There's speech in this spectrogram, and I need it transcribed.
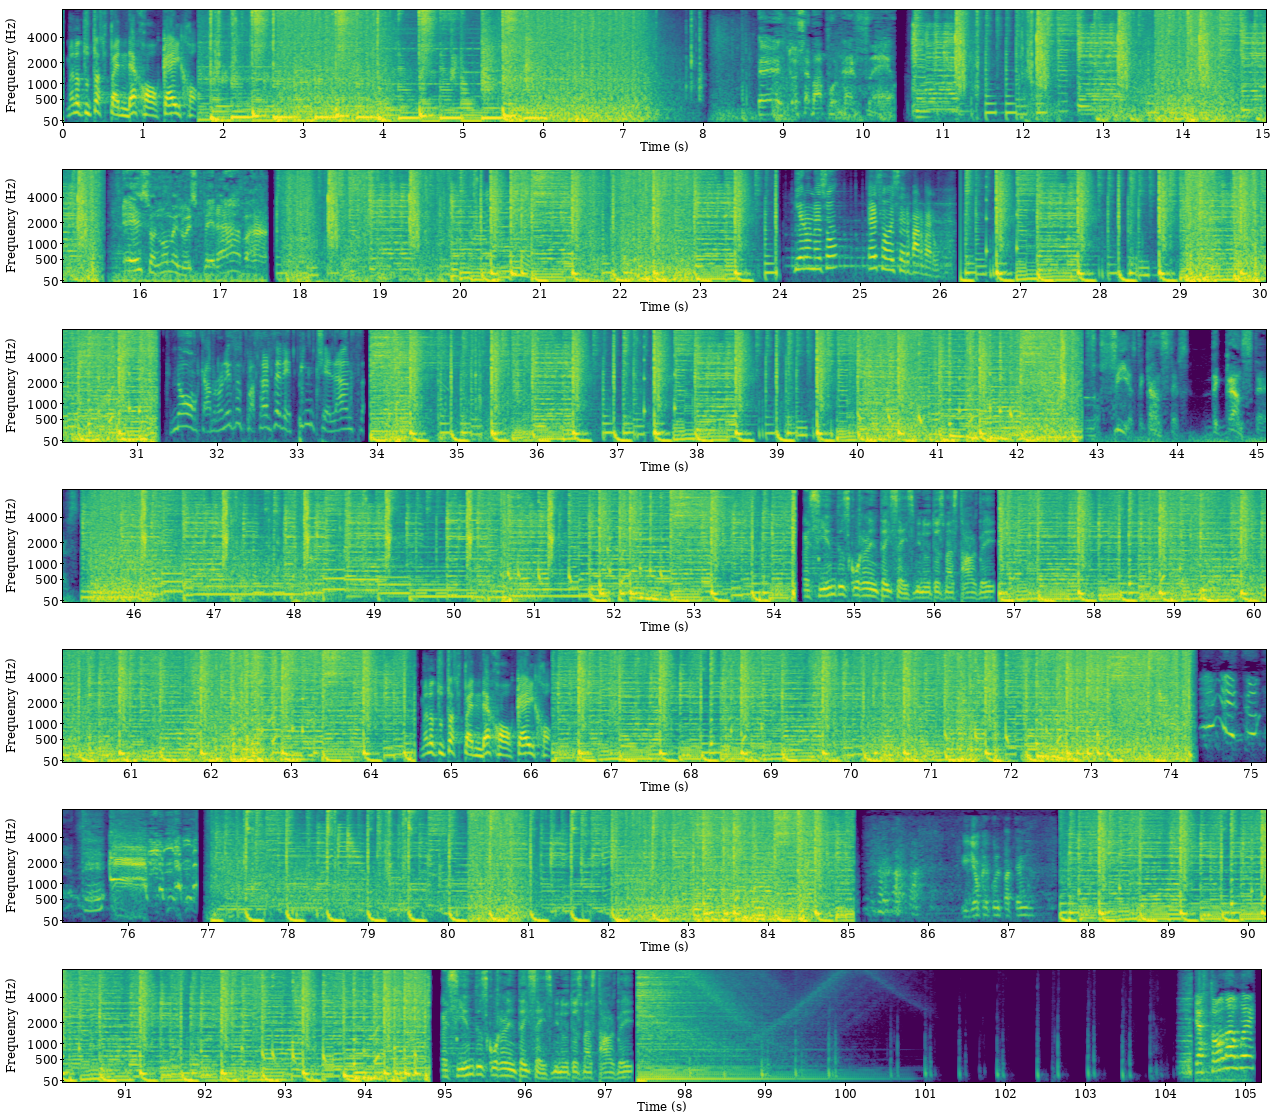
Menos tú estás pendejo, ¿ok, hijo? Esto se va a poner feo. Eso no me lo esperaba. ¿Vieron eso? Eso es ser bárbaro. No, cabrón, eso es pasarse de pinche lanza. Eso sí es de gangsters, de gangsters. 346 minutos más tarde. Menos tú estás pendejo, ¿ok, hijo? 346 minutos más tarde... ¡Ya es toda, güey!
